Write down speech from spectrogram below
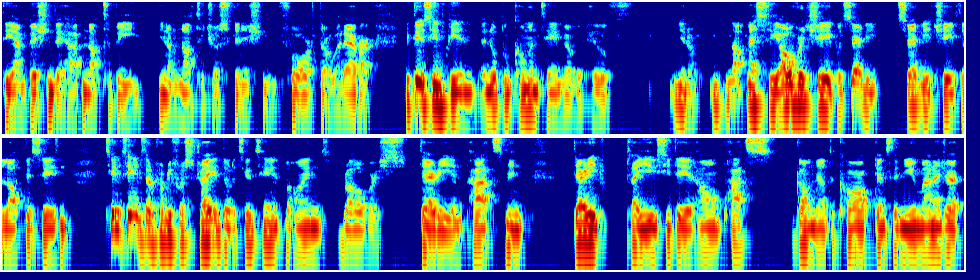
the ambition they have not to be, you know, not to just finish in fourth or whatever. They do seem to be an, an up and coming team who, who've you know, not necessarily overachieved, but certainly certainly achieved a lot this season. Two teams that are probably frustrated though, the two teams behind Rovers, Derry and Pats. I mean, Derry play UCD at home, Pats going down to Cork against the new manager.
